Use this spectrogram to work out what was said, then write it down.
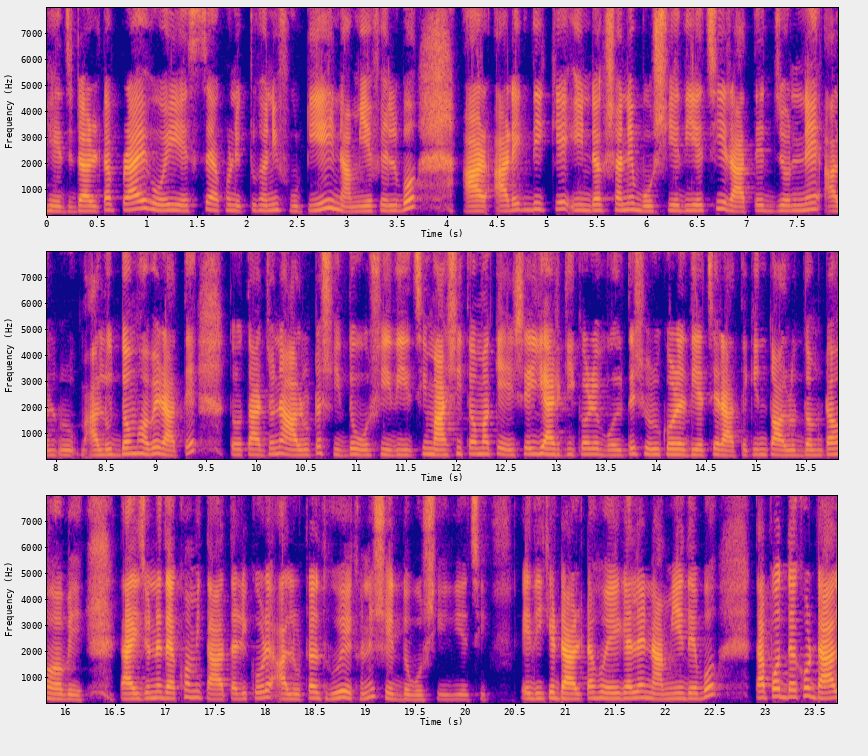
ভেজ ডালটা প্রায় হয়ে এসছে, এখন একটুখানি ফুটিয়েই নামিয়ে ফেলব। আর আরেক দিকে ইন্ডাকশানে বসিয়ে দিয়েছি রাতের জন্যে আলু, আলুর দম হবে রাতে। তো তার জন্য আলুটা সিদ্ধ বসিয়ে দিয়েছি। মাসি তো আমাকে এসেই আর কি করে বলতে শুরু করে দিয়েছে, রাতে কিন্তু আলুর দমটা হবে। তাই জন্য দেখো আমি তাড়াতাড়ি করে আলুটা ধুয়ে এখানে সেদ্ধ বসিয়ে দিয়েছি। এদিকে ডালটা হয়ে গেলে নামিয়ে দেব। তারপর দেখো ডাল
